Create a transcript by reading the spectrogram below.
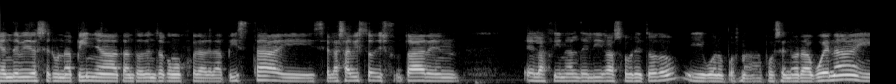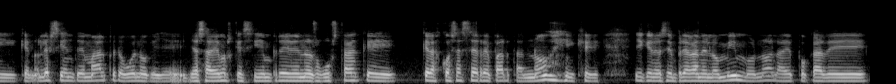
han debido ser una piña tanto dentro como fuera de la pista y se las ha visto disfrutar en, en la final de liga sobre todo y bueno pues nada pues enhorabuena y que no les siente mal pero bueno que ya, sabemos que siempre nos gusta que, que las cosas se repartan no y que y que no siempre ganen los mismos no la época de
